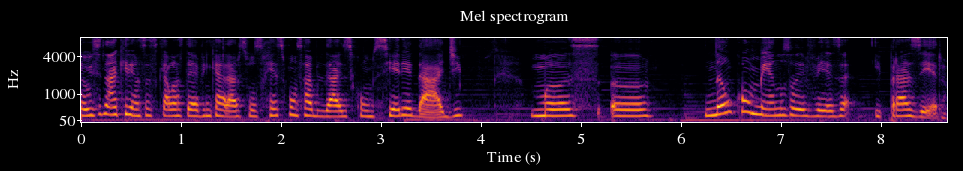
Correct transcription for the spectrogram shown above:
então, ensinar crianças que elas devem encarar suas responsabilidades com seriedade, mas uh, não com menos leveza e prazer.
